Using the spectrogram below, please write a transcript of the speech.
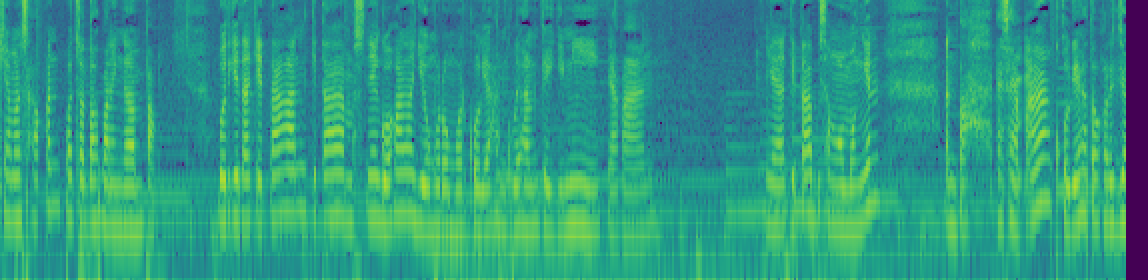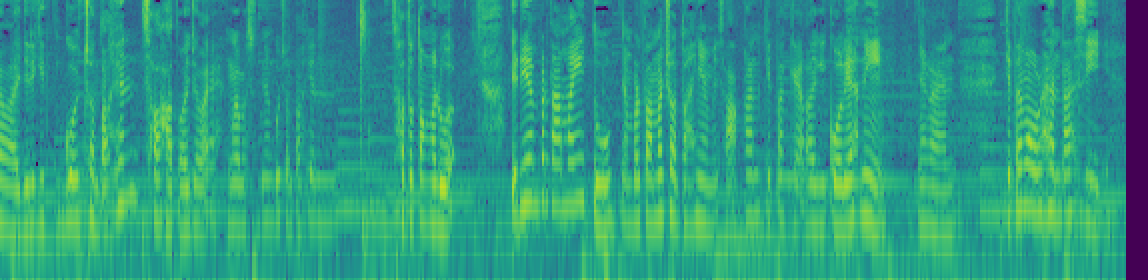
Kayak misalkan contoh paling gampang, buat kita kita kan kita maksudnya gue kan lagi umur umur kuliahan kuliahan kayak gini ya kan, ya kita bisa ngomongin entah SMA, kuliah atau kerja lah. Jadi gue contohin salah satu aja lah ya. Nggak maksudnya gue contohin satu atau dua. Jadi yang pertama itu, yang pertama contohnya misalkan kita kayak lagi kuliah nih, ya kan. Kita mau presentasi.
